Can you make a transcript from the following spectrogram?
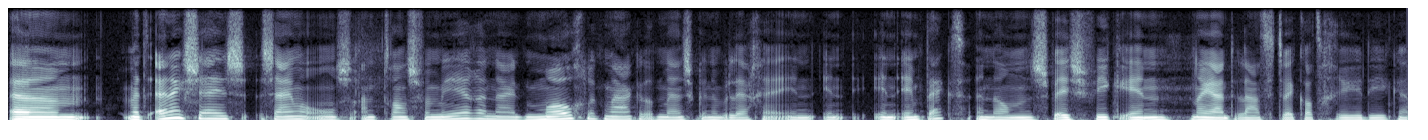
Ehm, met N-Exchange zijn we ons aan het transformeren naar het mogelijk maken dat mensen kunnen beleggen in, in, in impact. En dan specifiek in nou ja, de laatste twee categorieën die ik eh,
